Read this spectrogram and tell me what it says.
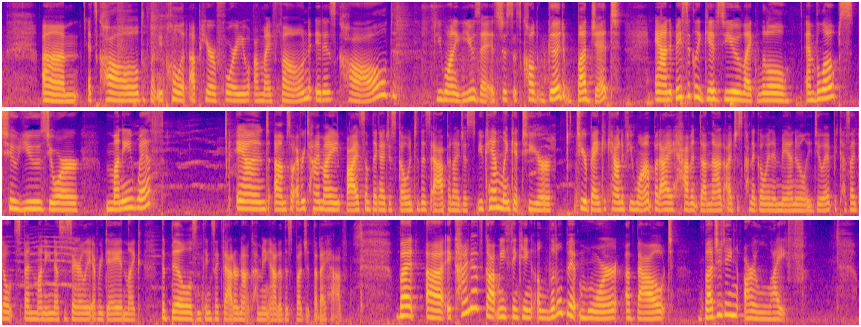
Um, it's called. Let me pull it up here for you on my phone. It is called. If you want to use it, it's just it's called Goodbudget, and it basically gives you like little envelopes to use your money with. And um, so every time I buy something, I just go into this app and I just, you can link it to your to your bank account if you want, but I haven't done that. I just kind of go in and manually do it because I don't spend money necessarily every day and like the bills and things like that are not coming out of this budget that I have. But uh, it kind of got me thinking a little bit more about budgeting our life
